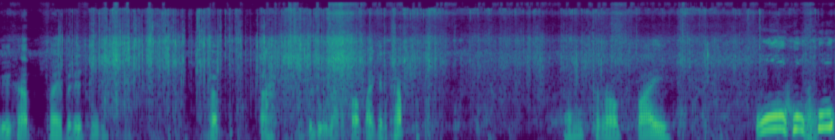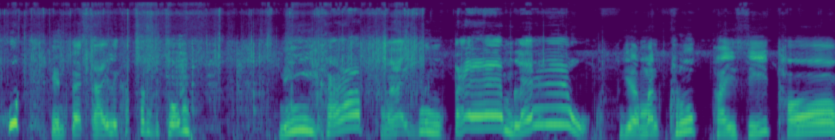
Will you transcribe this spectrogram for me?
นี่ครับ ใส่ไปในถุงครับไปไปดูหลังต่อไปกันครับหลังต่อไปโอ้โหเห็นแต่ไกลเลยครับท่านผู้ชม นี่ครับ มาอีกหนึ่งแต้มแล้วเหยื่อมันคลุกไผ่สีทอง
